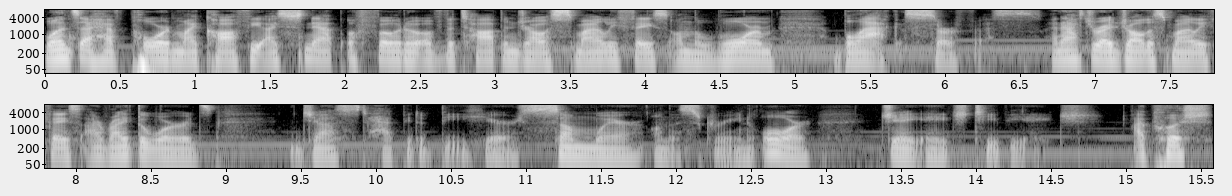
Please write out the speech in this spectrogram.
Once I have poured my coffee, I snap a photo of the top and draw a smiley face on the warm, black surface. And after I draw the smiley face, I write the words, just happy to be here, somewhere on the screen, or JHTBH. I push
